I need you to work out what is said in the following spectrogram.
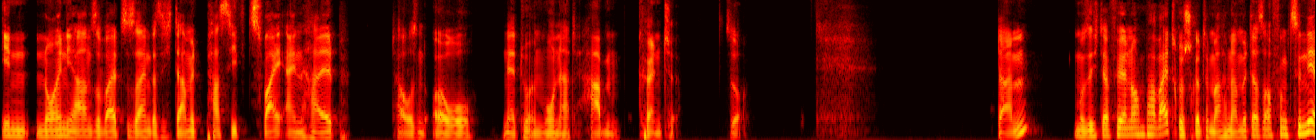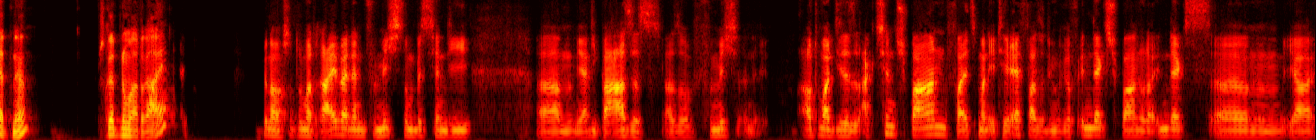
in neun Jahren so weit zu sein, dass ich damit passiv zweieinhalbtausend Euro netto im Monat haben könnte. So. Dann muss ich dafür ja noch ein paar weitere Schritte machen, damit das auch funktioniert, ne? Schritt Nummer drei. Genau, Schritt Nummer drei wäre dann für mich so ein bisschen die, ähm, ja, die Basis. Also für mich äh, automatisiertes Aktiensparen, falls man ETF, also den Begriff Index sparen oder Index ähm, ja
